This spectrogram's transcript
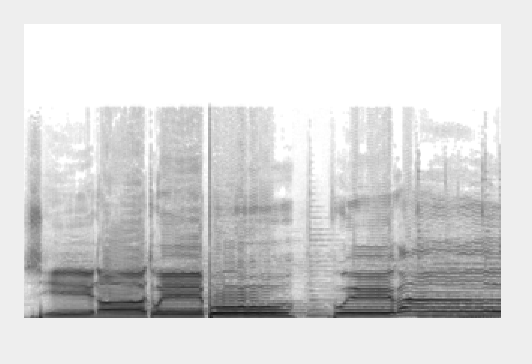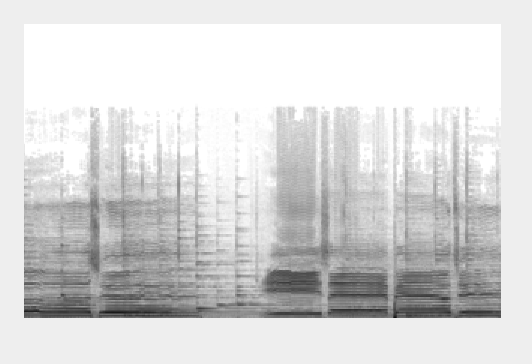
sur notre pauvre race qui s'est perdu?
